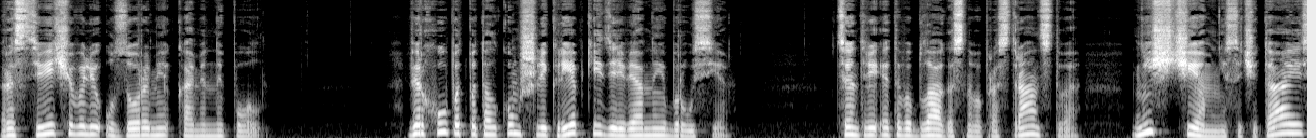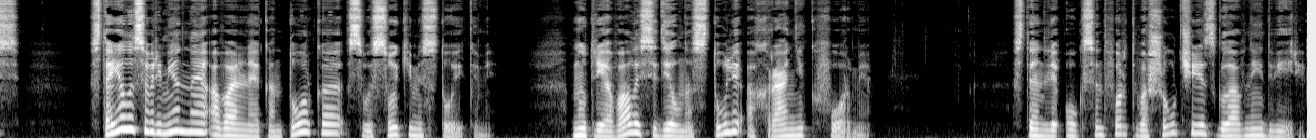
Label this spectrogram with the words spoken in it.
расцвечивали узорами каменный пол. Вверху под потолком шли крепкие деревянные брусья. В центре этого благостного пространства, ни с чем не сочетаясь, стояла современная овальная конторка с высокими стойками. Внутри овала сидел на стуле охранник в форме. Стэнли Оксенфорд вошел через главные двери.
